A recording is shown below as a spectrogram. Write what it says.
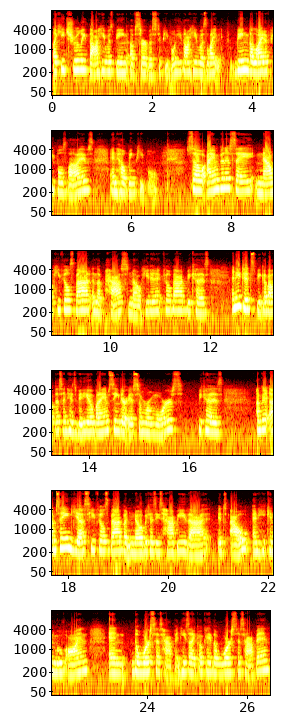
Like, he truly thought he was being of service to people. He thought he was, light, being the light of people's lives and helping people. So I am going to say now he feels bad. In the past, no, he didn't feel bad because, and he did speak about this in his video, but I am seeing there is some remorse because I'm, I'm saying yes, he feels bad, but no, because he's happy that it's out and he can move on and the worst has happened. He's like, okay, the worst has happened.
